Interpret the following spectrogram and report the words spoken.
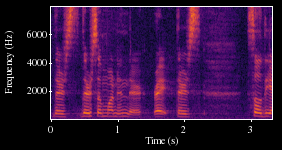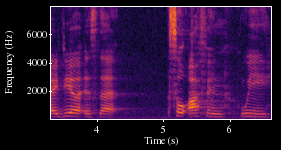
There's there's someone in there, right? There's so the idea is that so often we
